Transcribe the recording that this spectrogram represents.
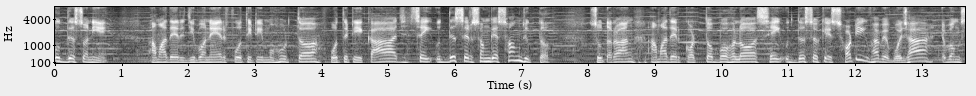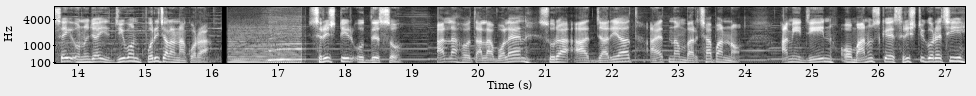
উদ্দেশ্য নিয়ে। আমাদের জীবনের প্রতিটি মুহূর্ত, প্রতিটি কাজ সেই উদ্দেশ্যের সঙ্গে সংযুক্ত। সুতরাং আমাদের কর্তব্য হলো সেই উদ্দেশ্যকে সঠিকভাবে বোঝা এবং সেই অনুযায়ী জীবন পরিচালনা করা। সৃষ্টির উদ্দেশ্য। আল্লাহ তালা বলেন, সুরা আজ জারিয়াত আয়াত নম্বর ছাপান্ন। আমি জিন ও মানুষকে সৃষ্টি করেছি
